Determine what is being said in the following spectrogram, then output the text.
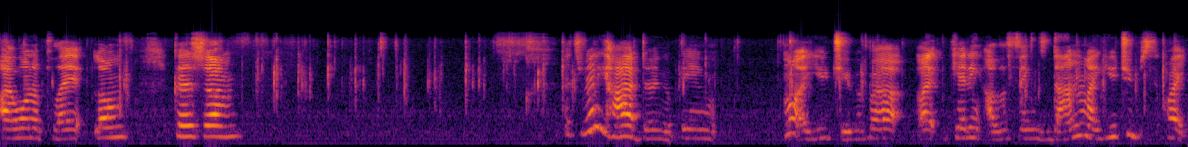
I want to play it long. Because, um, it's really hard doing it being not a YouTuber, but like getting other things done. Like YouTube's quite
